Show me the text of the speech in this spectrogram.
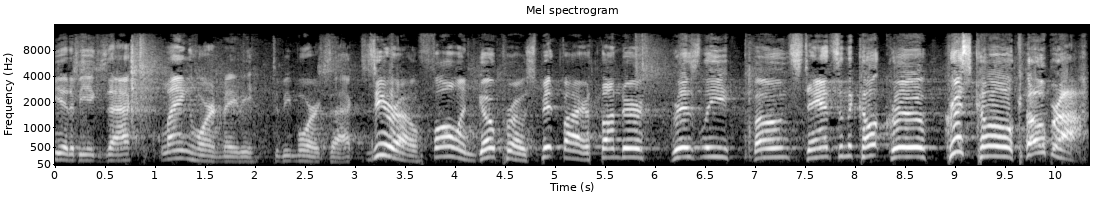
Yeah, to be exact. Langhorne, maybe, to be more exact. Zero, Fallen, GoPro, Spitfire, Thunder, Grizzly, Bones, Stance, and the Cult Crew. Chris Cole, Cobra.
